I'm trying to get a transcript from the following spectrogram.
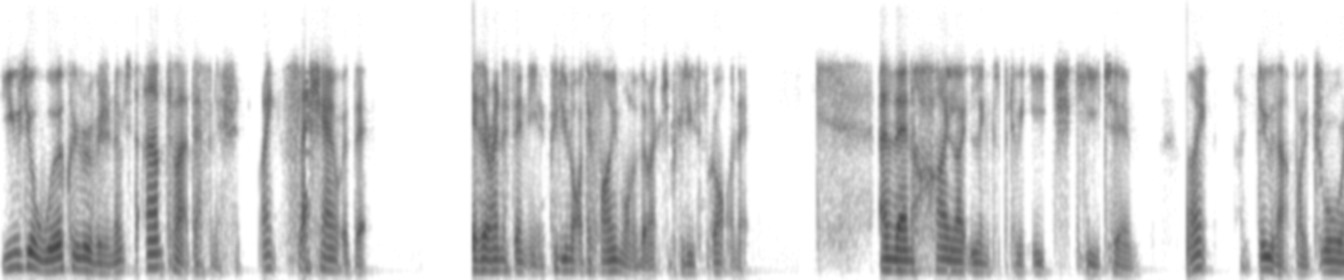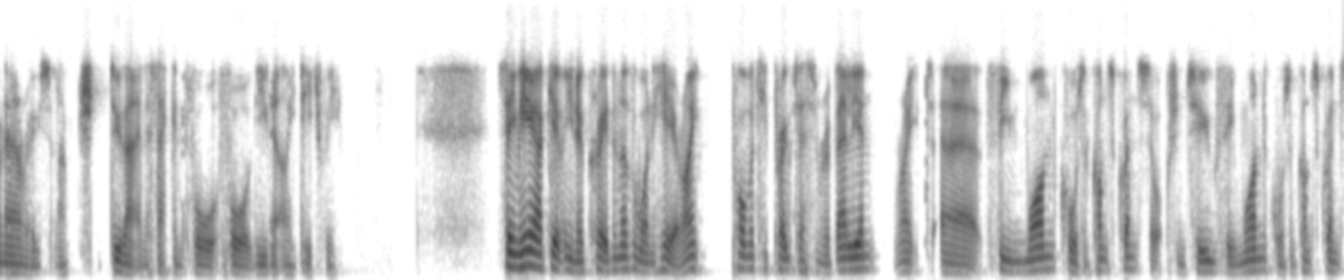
use your work or your revision notes to add to that definition, right? Flesh out a bit. Is there anything, you know, could you not define one of them actually because you'd forgotten it? And then highlight links between each key term, right? And do that by drawing arrows. And I'll do that in a second for, for the unit I teach me. Same here, I've given, you know, created another one here, right? Poverty, protest, and rebellion, right? Uh, theme one, cause and consequence. So option two, theme one, cause and consequence.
